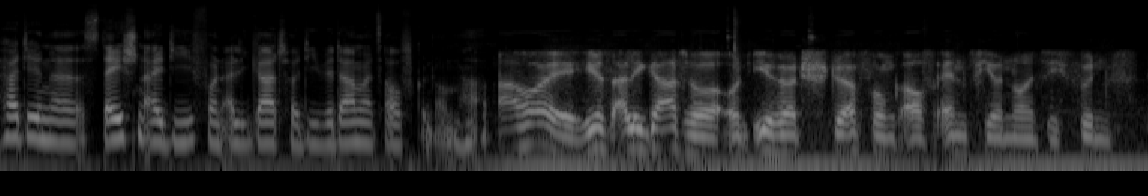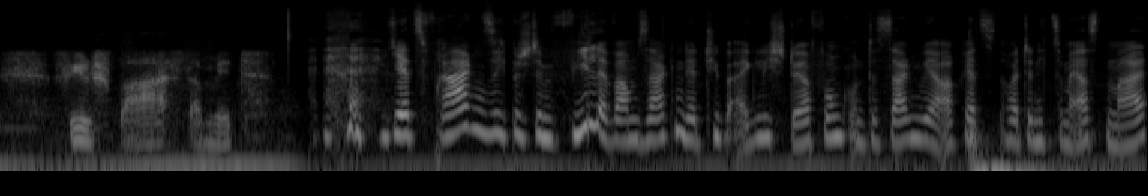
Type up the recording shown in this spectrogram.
hört ihr eine Station-ID von Alligator, die wir damals aufgenommen haben. Ahoi, hier ist Alligator und ihr hört Störfunk auf N94.5. Viel Spaß damit. Jetzt fragen sich bestimmt viele, warum sagt denn der Typ eigentlich Störfunk? Und das sagen wir auch jetzt heute nicht zum ersten Mal.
